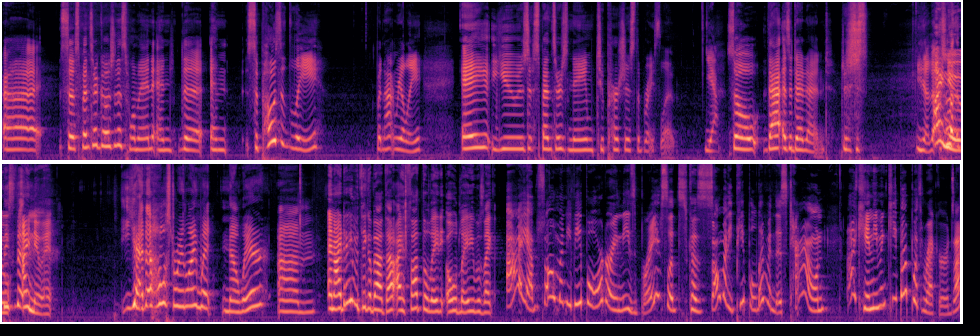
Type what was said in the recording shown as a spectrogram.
uh, so Spencer goes to this woman, and the and supposedly, but not really, A used Spencer's name to purchase the bracelet. Yeah. So that is a dead end. Just, just you know, that, I so knew. that- I knew it. Yeah, the whole storyline went nowhere. Um, And I didn't even think about that. I thought the lady, old lady, was like, "I have so many people ordering these bracelets because so many people live in this town. I can't even keep up with records. I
